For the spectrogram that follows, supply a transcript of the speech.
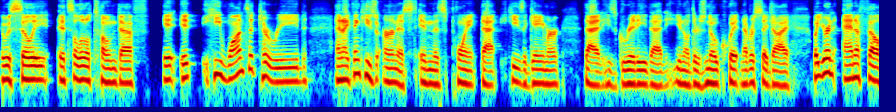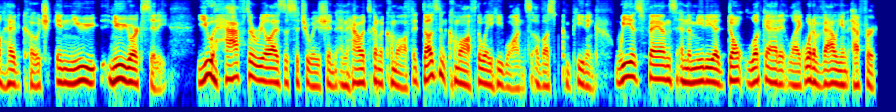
It was silly. It's a little tone deaf. It it he wants it to read, and I think he's earnest in this point that he's a gamer, that he's gritty, that you know there's no quit, never say die. But you're an NFL head coach in New New York City. You have to realize the situation and how it's going to come off. It doesn't come off the way he wants of us competing. We as fans and the media don't look at it like what a valiant effort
